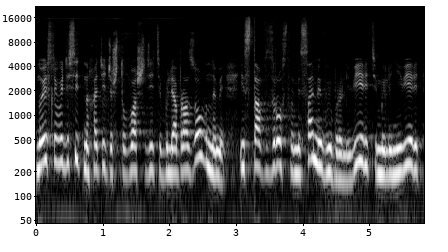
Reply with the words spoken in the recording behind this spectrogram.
Но если вы действительно хотите, чтобы ваши дети были образованными и, став взрослыми, сами выбрали, верить им или не верить,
